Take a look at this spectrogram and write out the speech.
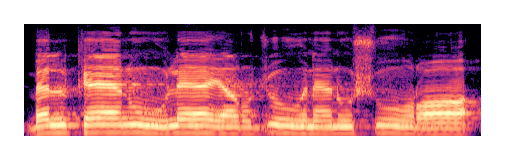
بَلْ كَانُوا لَا يَرْجُونَ نُشُورًا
